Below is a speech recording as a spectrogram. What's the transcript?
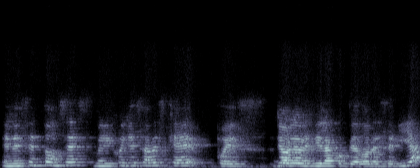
en ese entonces me dijo, oye, ¿sabes qué? Pues yo le vendí la copiadora ese día.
